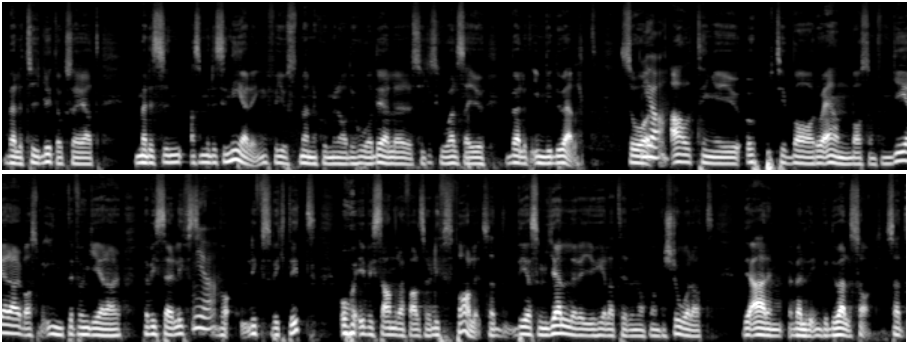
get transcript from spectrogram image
väldigt tydligt också är att medicin, alltså medicinering för just människor med ADHD eller psykisk ohälsa är ju väldigt individuellt. Så Ja. allting är ju upp till var och en vad som fungerar, vad som inte fungerar. För vissa är livs, Ja. livsviktigt och i vissa andra fall så är det livsfarligt. Så det som gäller är ju hela tiden att man förstår att det är en väldigt individuell sak. Så att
